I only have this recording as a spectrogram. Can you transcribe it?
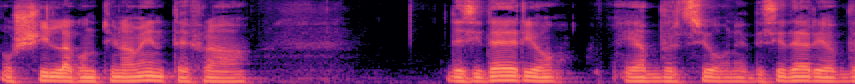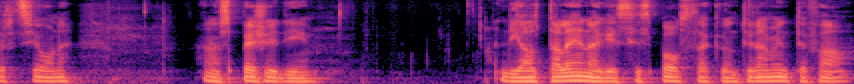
oscilla continuamente fra desiderio e avversione, desiderio e avversione, una specie di, di altalena che si sposta e continuamente fa,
